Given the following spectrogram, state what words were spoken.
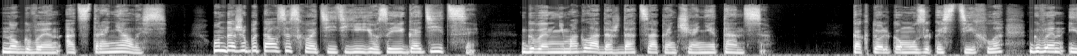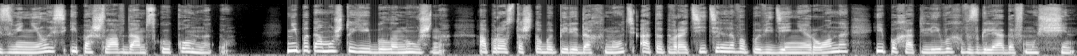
но Гвен отстранялась. Он даже пытался схватить ее за ягодицы. Гвен не могла дождаться окончания танца. Как только музыка стихла, Гвен извинилась и пошла в дамскую комнату. Не потому, что ей было нужно, а просто чтобы передохнуть от отвратительного поведения Рона и похотливых взглядов мужчин.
